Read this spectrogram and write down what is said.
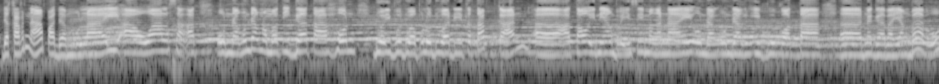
Dan karena pada mulai awal saat Undang-Undang Nomor 3 Tahun 2022 ditetapkan e, atau ini yang berisi mengenai Undang-Undang Ibu Kota uh, negara yang baru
